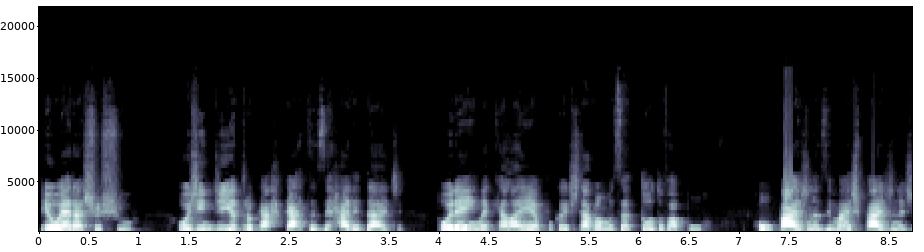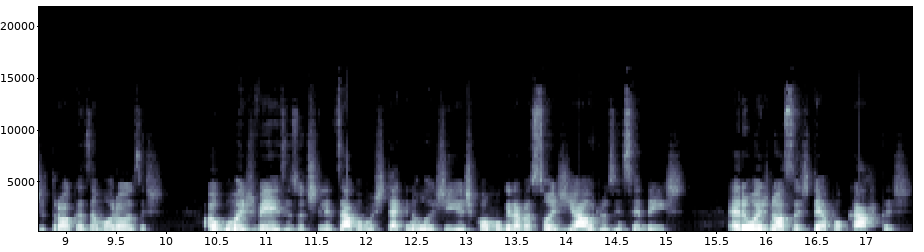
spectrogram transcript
eu era a chuchu. Hoje em dia, trocar cartas é raridade, porém, naquela época, estávamos a todo vapor, com páginas e mais páginas de trocas amorosas. Algumas vezes utilizávamos tecnologias como gravações de áudios em CDs. Eram as nossas depocartas.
